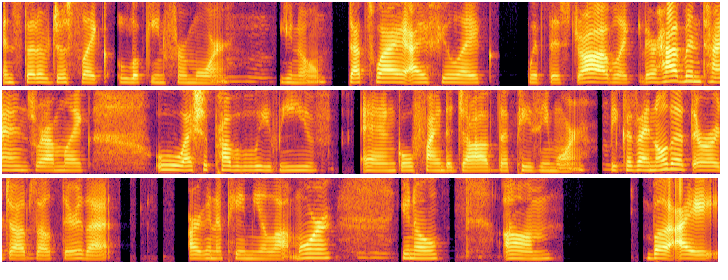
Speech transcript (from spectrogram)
instead of just like looking for more, Mhm. you know? That's why I feel like with this job, like there have been times where I'm like, "Ooh, I should probably leave and go find a job that pays me more." Mhm. Because I know that there are jobs out there that are going to pay me a lot more, Mhm. you know. Um but I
